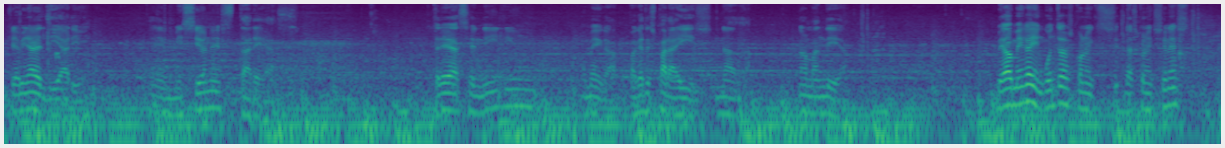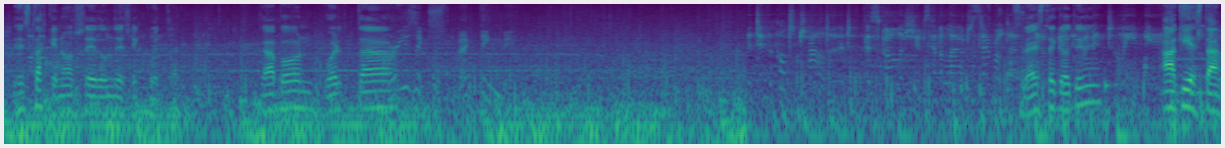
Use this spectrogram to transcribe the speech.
Quería mirar el diario. Eh, Misiones, tareas. Tareas en Ilium, Omega. Paquetes para Is, nada. Normandía. Ve a Omega y encuentro las, las conexiones estas que no sé dónde se encuentran. Gabon, puerta. ¿Será este que lo tiene? Ah, aquí está.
